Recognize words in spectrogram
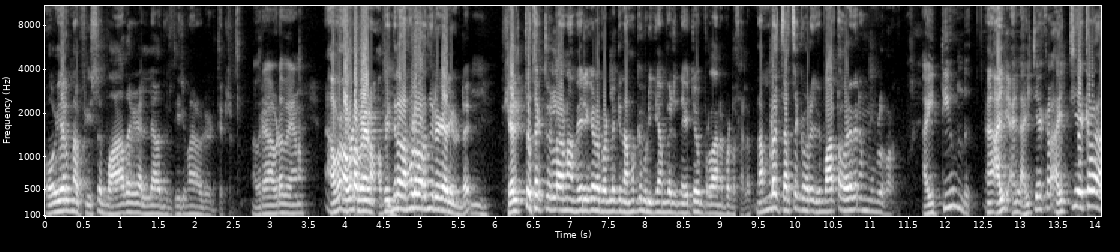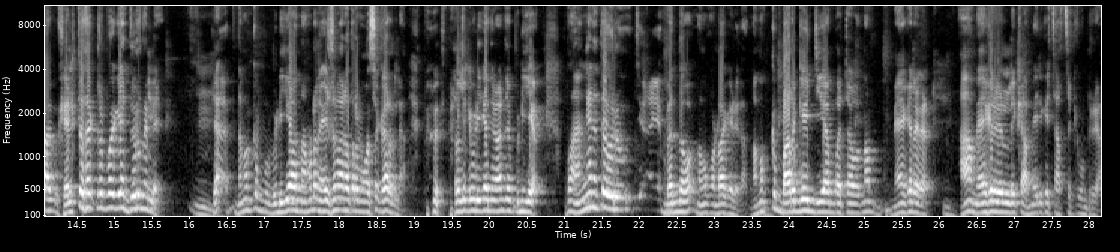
ഉയർന്ന ഫീസ് ബാധകമല്ല എന്നൊരു തീരുമാനം അവർ എടുത്തിട്ടുണ്ട്. അവരെ അവിടെ വേണം. അവ- അവിടെ വേണം. അപ്പോൾ ഇന്നലെ നമ്മൾ പറഞ്ഞൊരു കാര്യമുണ്ട്. ഹെൽത്ത് സെക്ടറിലാണ് അമേരിക്കയുടെ പള്ളിക്ക് നമുക്ക് പിടിക്കാൻ പറ്റുന്ന ഏറ്റവും പ്രധാനപ്പെട്ട സ്ഥലം. നമ്മൾ ചർച്ചയ്ക്ക് പറഞ്ഞു വാർത്ത വരുന്നതിന് മുമ്പ് നമ്മൾ പറഞ്ഞു. ഐ ടി ഉണ്ട്. ഐ ടി ഒക്കെ ഐ ടി ഒക്കെ ഹെൽത്ത് സെക്ടറിൽ പോയി തീർന്നില്ലേ? നമുക്ക് പിടിക്കാം നമ്മുടെ നേഴ്സുമാർ അത്ര മോശക്കാരല്ല. പള്ളിക്ക് പിടിക്കാൻ ഞാൻ പിടിക്കാം. അപ്പോൾ അങ്ങനത്തെ ഒരു ബന്ധം നമുക്ക് ഉണ്ടാക്കിയെടുക്കാം. നമുക്ക് ബാർഗെയിൻ ചെയ്യാൻ പറ്റാവുന്ന മേഖലകൾ ആ മേഖലകളിലേക്ക് അമേരിക്ക ചർച്ചയ്ക്ക് കൊണ്ടുവരിക.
